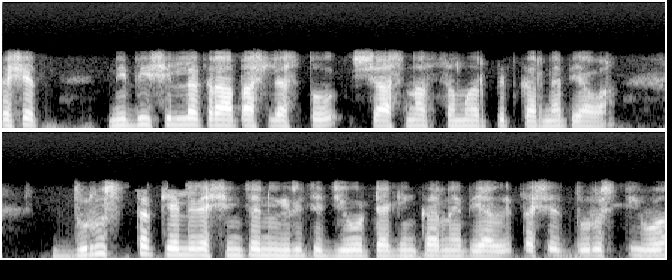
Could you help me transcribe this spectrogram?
तसेच निधी शिल्लक राहत असल्यास तो शासनास समर्पित करण्यात यावा. दुरुस्त केलेल्या सिंचन विहिरीचे जिओ टॅगिंग करण्यात यावे. तसेच दुरुस्ती व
